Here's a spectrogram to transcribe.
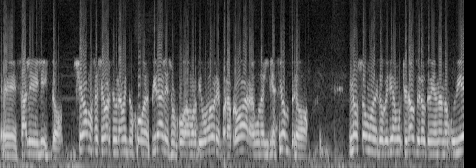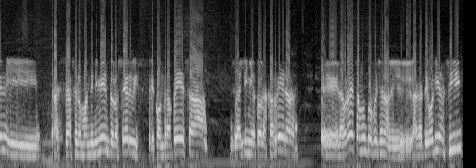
eh, sale listo. Llevamos a llevar seguramente un juego de espirales, un juego de amortiguadores para probar, alguna alineación, pero no somos de lo que quería mucho el auto, el auto viene andando muy bien y se hacen los mantenimientos, los service, se contrapesa, se alinea todas las carreras. Eh, la verdad está muy profesional, la categoría en sí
